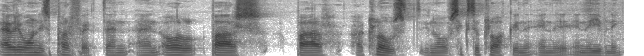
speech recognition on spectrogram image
everyone is perfect and, and all bars bar are closed, you know, six o'clock in, in, the, in the evening.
